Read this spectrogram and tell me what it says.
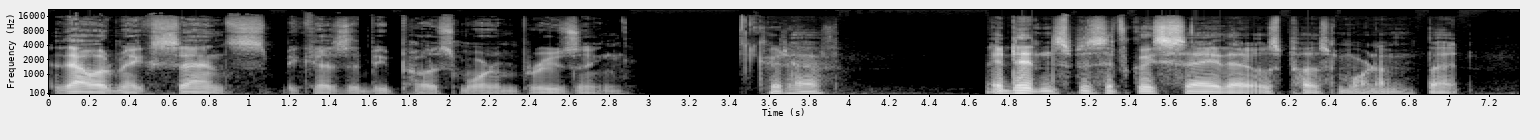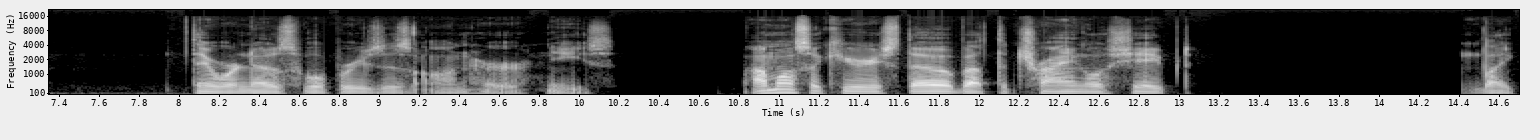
that would make sense because it'd be post-mortem bruising. Could have. It didn't specifically say that it was post mortem, but there were noticeable bruises on her knees. I'm also curious though about the triangle shaped like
